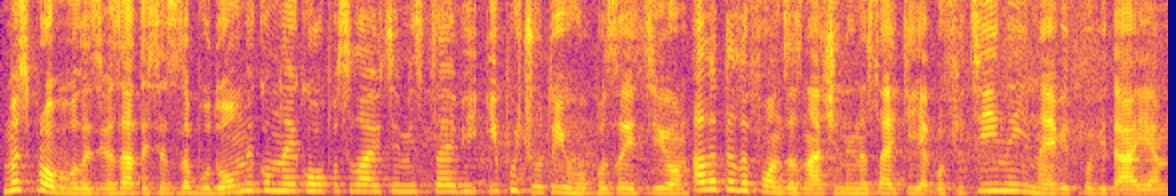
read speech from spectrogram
Ми спробували зв'язатися з забудовником, на якого посилаються місцеві, і почути його позицію. Але телефон, зазначений на сайті як офіційний, не відповідає.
